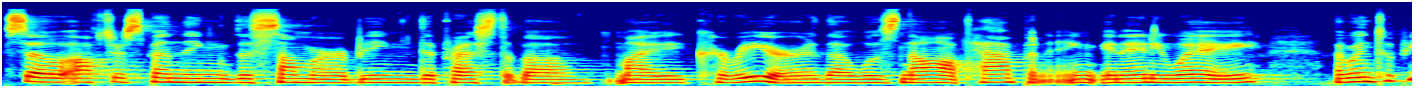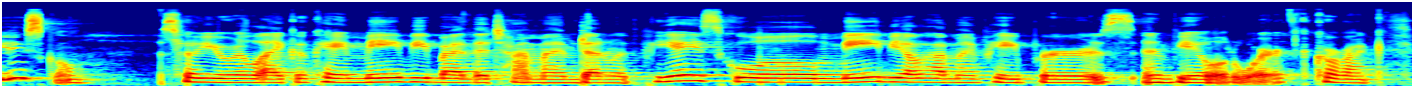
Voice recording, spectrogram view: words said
So after spending the summer being depressed about my career that was not happening in any way, I went to PA school. So you were like, okay, maybe by the time I'm done with PA school, maybe I'll have my papers and be able to work. Correct.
